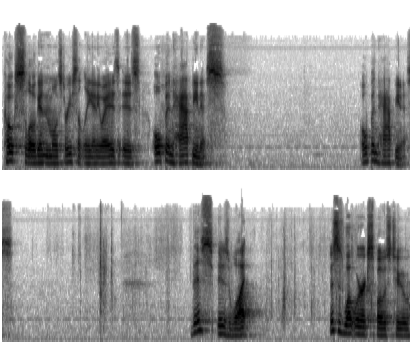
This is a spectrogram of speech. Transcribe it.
Coke's slogan, most recently, anyways, is open happiness. Open happiness. This is what this is what we're exposed to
